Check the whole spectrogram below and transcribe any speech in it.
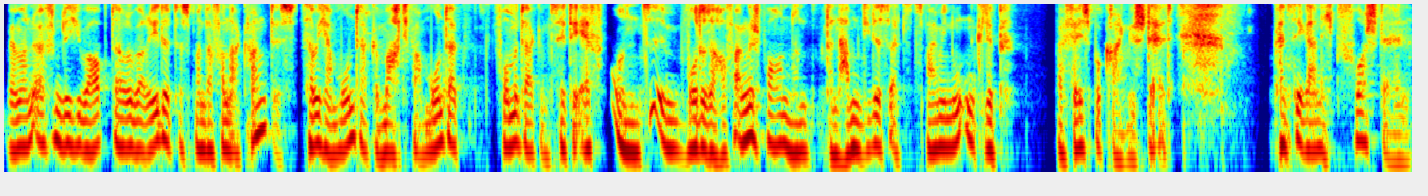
wenn man öffentlich überhaupt darüber redet, dass man davon erkrankt ist. Das habe ich am Montag gemacht. Ich war am Montag Vormittag im ZDF und äh, wurde darauf angesprochen und dann haben die das als zwei Minuten Clip bei Facebook reingestellt. Du kannst dir gar nicht vorstellen,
